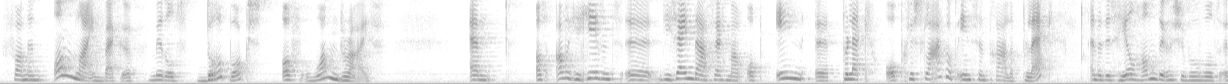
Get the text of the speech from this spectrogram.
van een online backup middels Dropbox of OneDrive. En als alle gegevens, uh, die zijn daar zeg maar op één uh, plek opgeslagen, op één centrale plek. En dat is heel handig als je bijvoorbeeld uh,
